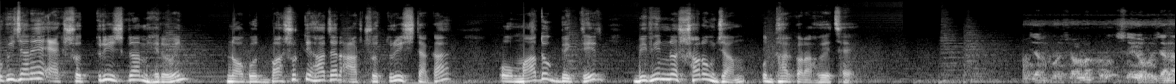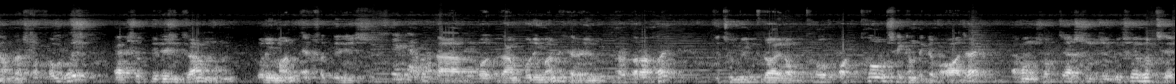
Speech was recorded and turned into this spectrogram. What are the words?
অভিযানে একশো ত্রিশ গ্রাম হেরোইন নগদ বাষট্টি হাজার আটশো ত্রিশ টাকা ও মাদক বিক্রির বিভিন্ন সরঞ্জাম উদ্ধার করা হয়েছে। অভিযান পরিচালনা করি, সেই অভিযানে আমরা সফল হই। একশো তিরিশ গ্রাম পরিমাণ, একশো তিরিশ গ্রাম পরিমাণ হেরোইন উদ্ধার করা হয়। কিছু বিক্রয় লব্ধ অর্থও সেখান থেকে পাওয়া যায়। এবং সবচেয়ে আশ্চর্যের বিষয় হচ্ছে,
